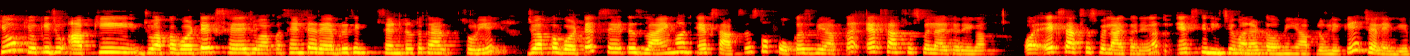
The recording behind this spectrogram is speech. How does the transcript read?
क्यों? क्योंकि जो आपकी, जो आपका वर्टेक्स है, जो आपका सेंटर है एवरीथिंग सेंटर तो खैर छोड़िए, जो आपका वर्टेक्स है it is lying on x axis तो फोकस भी आपका एक्स एक्सिस पे लाई करेगा। और एक्स एक्सिस पे लाई करेगा तो एक्स के नीचे वाला टर्म ही आप लोग लेके चलेंगे।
